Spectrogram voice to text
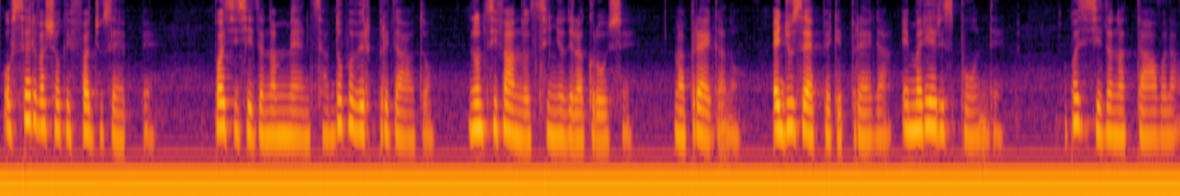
osserva ciò che fa Giuseppe. Poi si siedono a mensa, dopo aver pregato. Non si fanno il segno della croce, ma pregano. È Giuseppe che prega e Maria risponde. Poi si siedono a tavola.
